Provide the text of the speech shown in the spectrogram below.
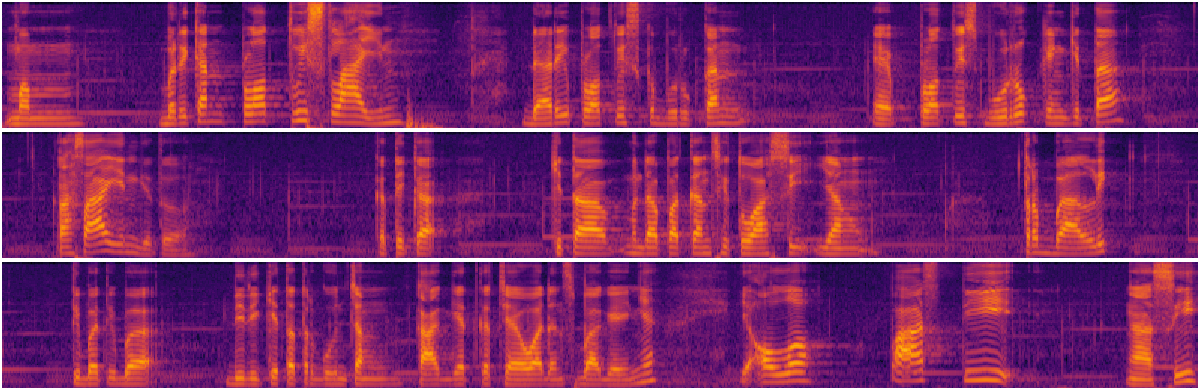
memberikan plot twist lain dari plot twist keburukan eh plot twist buruk yang kita rasain gitu. Ketika kita mendapatkan situasi yang terbalik tiba-tiba diri kita terguncang kaget kecewa dan sebagainya ya Allah pasti ngasih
